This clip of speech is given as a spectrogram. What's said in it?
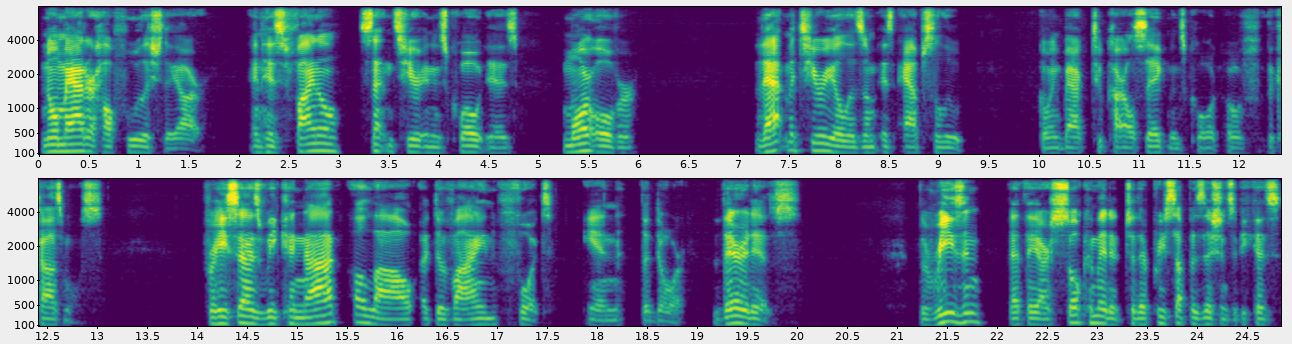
no matter how foolish they are. And his final sentence here in his quote is Moreover, that materialism is absolute, going back to Carl Sagan's quote of the cosmos. For he says, We cannot allow a divine foot in the door. There it is. The reason that they are so committed to their presuppositions is because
